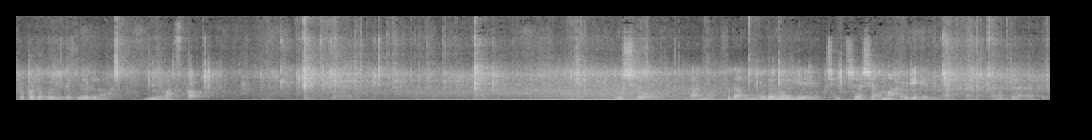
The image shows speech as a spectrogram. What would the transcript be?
どこどこ入れてくれるな。言いますか。むしろあの普段俺の家チチラシあんま入れへんなみたいな思ってないわけで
